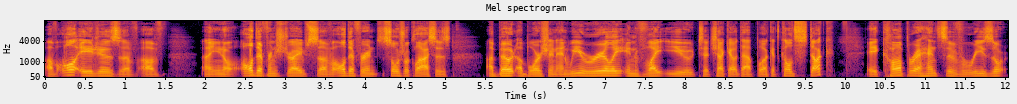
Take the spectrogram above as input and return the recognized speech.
of all ages, of, of uh, you know, all different stripes, of all different social classes about abortion. And we really invite you to check out that book. It's called Stuck, a comprehensive resource.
